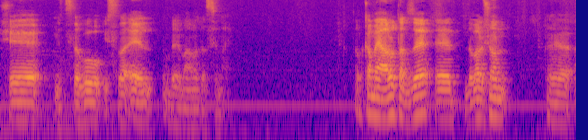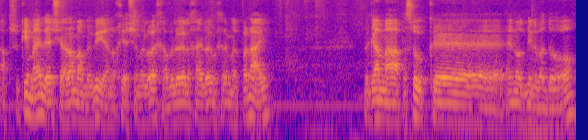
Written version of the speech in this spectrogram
שנצטוו ישראל במעמד הסיני. טוב, כמה הערות על זה. אה, דבר ראשון, אה, הפסוקים האלה שהרמב"ם מביא, אנוכי השם אלוהיך ולא יהיה לך אלוהים אחרים על פניי, וגם הפסוק אה, אין עוד מלבדו,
